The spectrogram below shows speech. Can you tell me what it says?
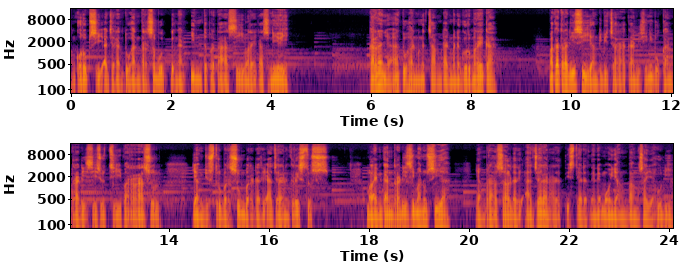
mengkorupsi ajaran Tuhan tersebut dengan interpretasi mereka sendiri. Karenanya, Tuhan mengecam dan menegur mereka. Maka tradisi yang dibicarakan di sini bukan tradisi suci para rasul yang justru bersumber dari ajaran Kristus, melainkan tradisi manusia yang berasal dari ajaran adat istiadat nenek moyang bangsa Yahudi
